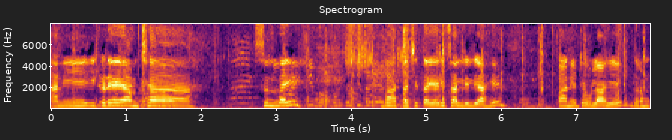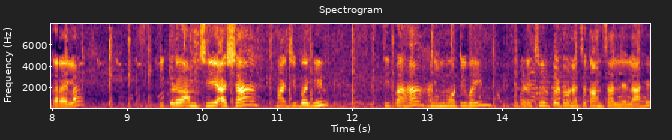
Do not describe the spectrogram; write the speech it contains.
आणि इकडे आमच्या सुनबाई भाताची तयारी चाललेली आहे. पाणी ठेवलं आहे गरम करायला. इकडं आमची आशा माझी बहीण ती पहा आणि ही मोठी बहीण इकडे चूल पेटवण्याचं काम चाललेलं आहे.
